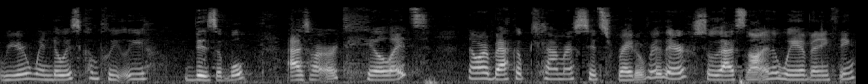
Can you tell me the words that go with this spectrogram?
rear window is completely visible, as are our tail lights. Now our backup camera sits right over there, so that's not in the way of anything,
